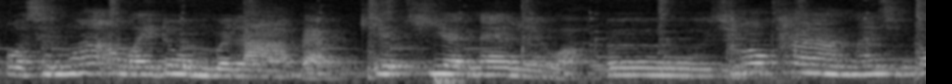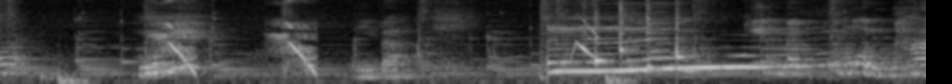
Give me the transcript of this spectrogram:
โอ้ฉันว่าเอาไว้ดมเวลาแบบเครียดๆแน่เลยว่ะ เออ ชอบทานนะ ฉันก็ดีปะ กลิ่นแบบสมุนไพร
